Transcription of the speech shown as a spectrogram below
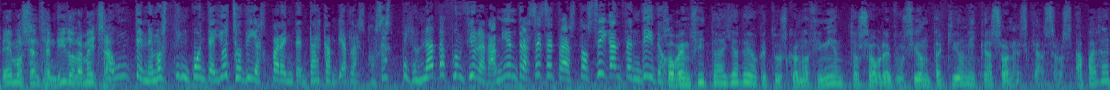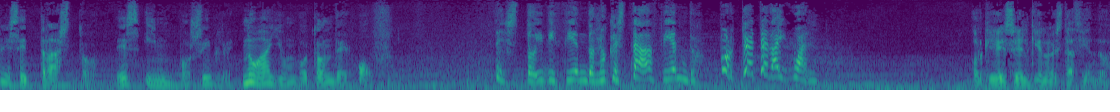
hemos encendido la mecha. Aún tenemos 58 días para intentar cambiar las cosas, pero nada funcionará mientras ese trasto siga Jovencita, ya veo que tus conocimientos sobre fusión taquiónica son escasos. Apagar ese trasto es imposible. No hay un botón de off. Te estoy diciendo lo que está haciendo. ¿Por qué te da igual? Porque es él quien lo está haciendo.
